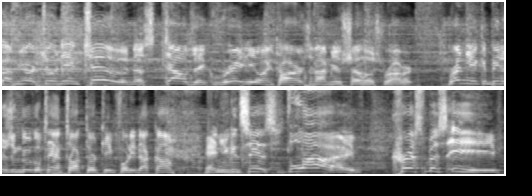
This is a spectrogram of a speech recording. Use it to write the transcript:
Welcome. You're tuned in to Nostalgic Radio and Cars, and I'm your show host, Robert. Run your computers and Google TanTalk1340.com, and you can see us live Christmas Eve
